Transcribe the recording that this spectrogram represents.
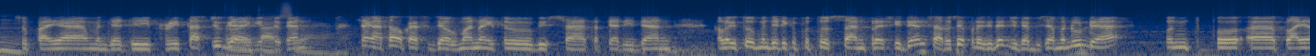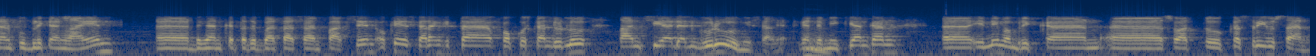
hmm. supaya menjadi prioritas juga prioritas, gitu kan. Ya, ya. Saya nggak tahu kan sejauh mana itu bisa terjadi dan hmm. kalau itu menjadi keputusan presiden seharusnya presiden juga bisa menunda untuk uh, pelayanan publik yang lain Eh, dengan keterbatasan vaksin oke sekarang kita fokuskan dulu lansia dan guru misalnya dengan hmm. demikian kan eh, ini memberikan eh, suatu keseriusan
